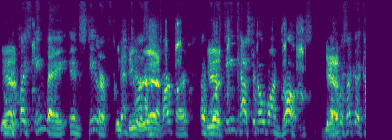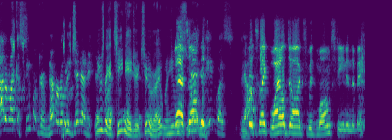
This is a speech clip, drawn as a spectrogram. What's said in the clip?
who yeah, replaced Yngwie in Steeler, In fantastic Steeler, yeah. guitar player, and of Yeah. course Deen Castronovo on drums. And yeah. it was like a kind of like a super group. Never really did anything. He was like a teenager too, right? When he Yeah, was it's all- Yeah, Dean was. Yeah, It's like Wild Dogs with Malmsteen in the band.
